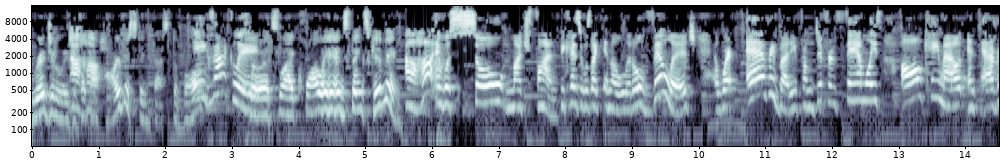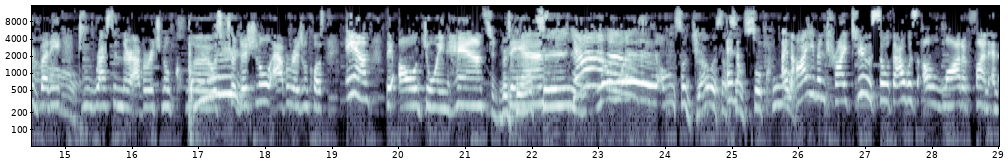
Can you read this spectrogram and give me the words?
originally is like Uh-huh. a harvesting festival. Exactly. So it's like Hualien's Thanksgiving. Uh huh. It was so much fun because it was like in a little village and where everybody from different families all came out and everybody Wow. dressed in their Aboriginal clothes, Really? traditional Aboriginal clothes, and they all joined hands to The dance. dancing. and- no way. Oh, I'm so jealous. That And- sounds so cool. And I even tried too, so that was a lot of fun. And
